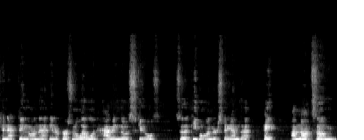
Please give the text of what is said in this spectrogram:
connecting on that interpersonal level and having those skills so that people understand that, hey, I'm not some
